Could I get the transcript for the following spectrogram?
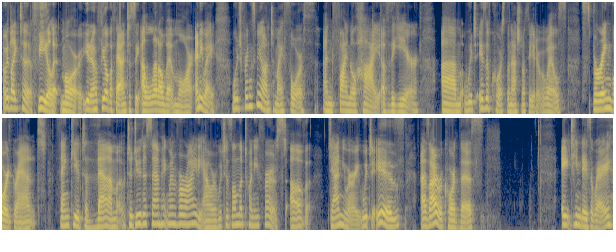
I would like to feel it more, you know, feel the fantasy a little bit more. Anyway, which brings me on to my fourth and final high of the year, um, which is, of course, the National Theatre of Wales Springboard Grant. Thank you to them to do the Sam Hickman Variety Hour, which is on the 21st of January, which is, as I record this, 18 days away,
